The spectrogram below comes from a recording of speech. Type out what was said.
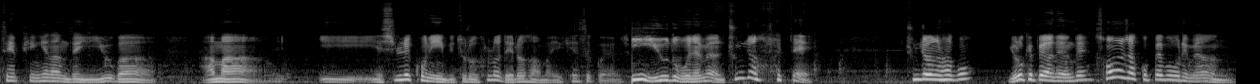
테이핑 해놨는데 이유가 아마 이, 이 실리콘이 밑으로 흘러내려서 아마 이렇게 했을 거예요. 이 이유도 뭐냐면 충전을 할 때 충전을 하고 이렇게 빼야 되는데 선을 잡고 빼버리면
